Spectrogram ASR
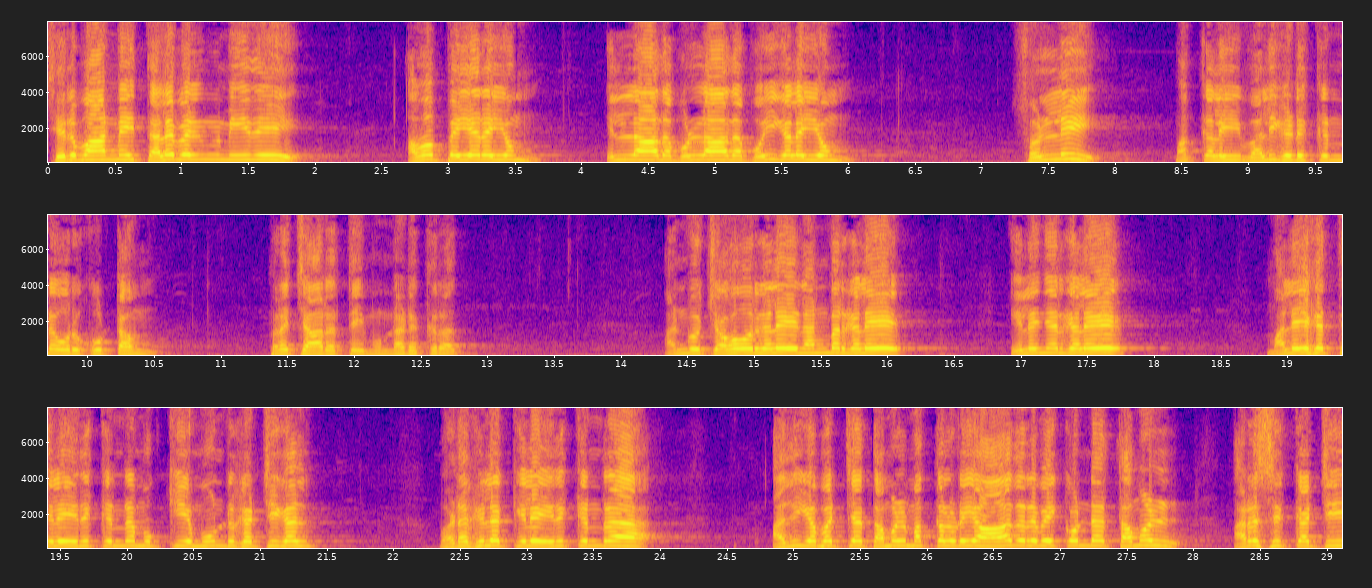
சிறுபான்மை தலைவரின் மீது அவப்பெயரையும் இல்லாத பொல்லாத பொய்களையும் சொல்லி மக்களை வழிகெடுக்கின்ற ஒரு கூட்டம் பிரச்சாரத்தை முன்னெடுக்கிறது. அன்பு சகோதர்களே நண்பர்களே இளைஞர்களே மலையகத்திலே இருக்கின்ற முக்கிய மூன்று கட்சிகள் வடகிழக்கிலே இருக்கின்ற அதிகபட்ச தமிழ் மக்களுடைய ஆதரவை கொண்ட தமிழ் அரசு கட்சி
